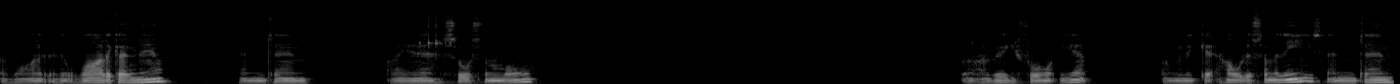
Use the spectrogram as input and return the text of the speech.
a while a little while ago now, and um, I uh, saw some more. I really thought, yep, I'm going to get hold of some of these, and um,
